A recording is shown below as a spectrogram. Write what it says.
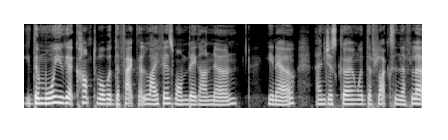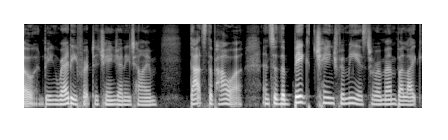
the more you get comfortable with the fact that life is one big unknown, you know, and just going with the flux and the flow and being ready for it to change anytime that's the power. And so the big change for me is to remember like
